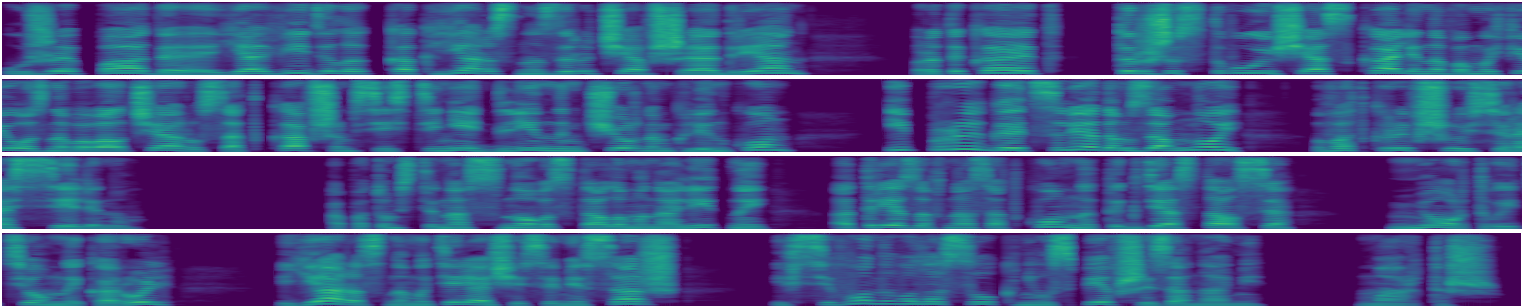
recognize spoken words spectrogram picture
Уже падая, я видела, как яростно зарычавший Адриан протыкает торжествующе оскаленного мафиозного волчару с откавшимся из теней длинным черным клинком — и прыгает следом за мной в открывшуюся расселину. А потом стена снова стала монолитной, отрезав нас от комнаты, где остался мертвый темный король, яростно матерящийся мессарж и всего на волосок, не успевший за нами, Марташ.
